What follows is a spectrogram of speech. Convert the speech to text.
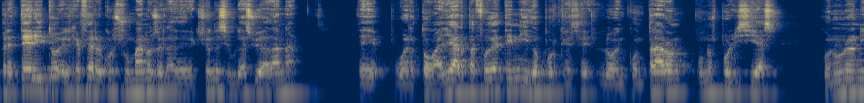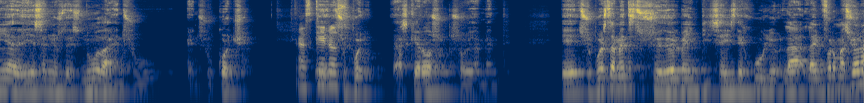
pretérito, el jefe de recursos humanos de la Dirección de Seguridad Ciudadana de Puerto Vallarta fue detenido porque se lo encontraron unos policías con una niña de 10 años desnuda en su, en su coche. Asqueroso. asqueroso, pues obviamente. supuestamente esto sucedió el 26 de julio. La, información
